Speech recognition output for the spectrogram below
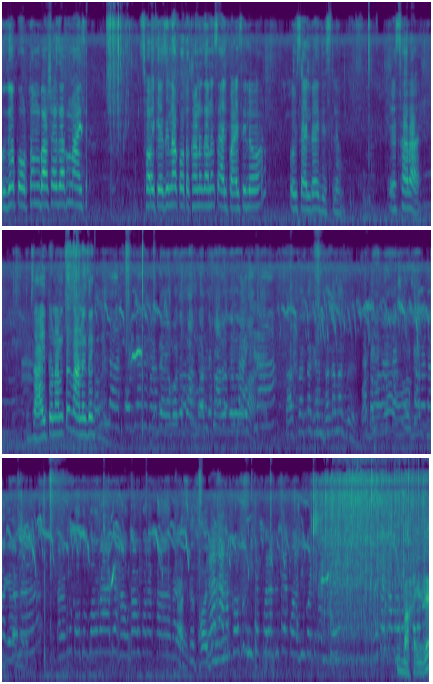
ওই যে প্রথম বাসায় যখন আইছে, ছয় কেজি না কতখানে জানে চাল পাইছিল ওই চালটাই দিছিলাম। এছাড়া যাই তো নাম তো জানে যে বাহ যে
